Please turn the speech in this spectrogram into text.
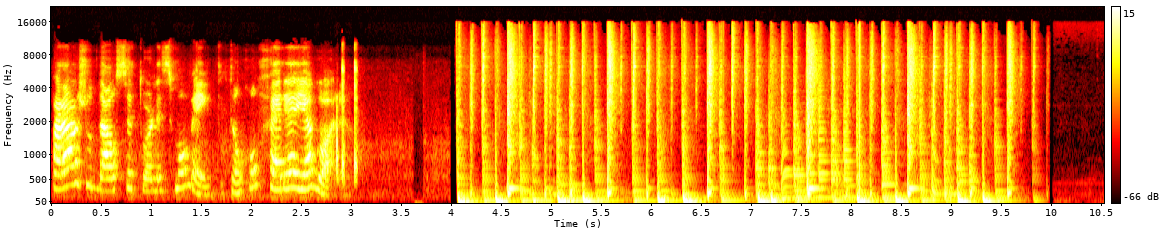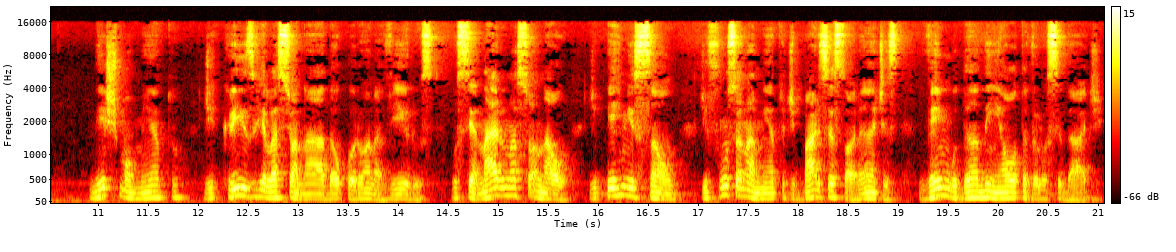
para ajudar o setor nesse momento. Então, confere aí agora. Neste momento de crise relacionada ao coronavírus, o cenário nacional de permissão de funcionamento de bares e restaurantes vem mudando em alta velocidade.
